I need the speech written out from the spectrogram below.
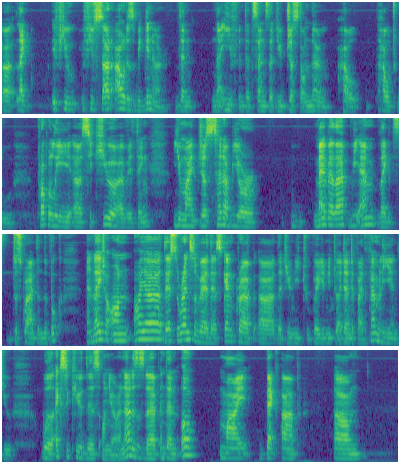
uh, like if you if you start out as a beginner, then naive in that sense that you just don't know how how to properly uh, secure everything, you might just set up your malware lab VM like it's described in the book. And later on, oh yeah, there's the ransomware, there's GandCrab uh, that you need to, where you need to identify the family and you will execute this on your analysis lab and then, oh, my backup um,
